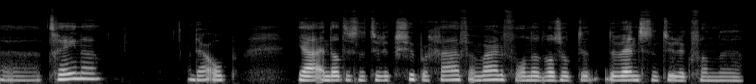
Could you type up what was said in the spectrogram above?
uh, trainen daarop. Ja, en dat is natuurlijk super gaaf en waardevol. En dat was ook de, de wens natuurlijk van de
